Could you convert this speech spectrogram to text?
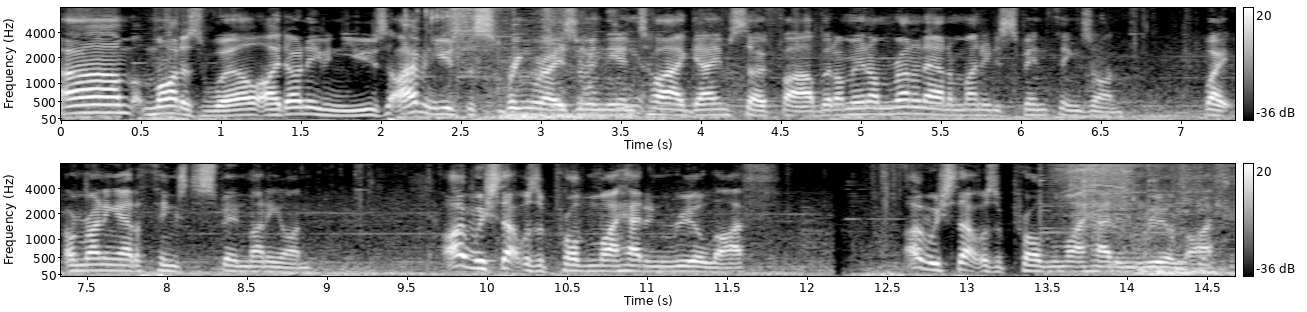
Um, might as well. I don't even use. I haven't used the spring razor in the entire game so far, but I mean, I'm running out of money to spend things on. Wait, I'm running out of things to spend money on. I wish that was a problem I had in real life. I wish that was a problem I had in real life.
